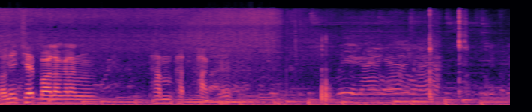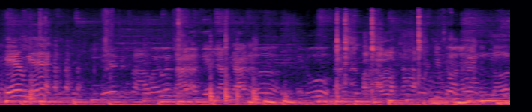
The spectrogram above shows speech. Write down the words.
ตอนนี้เชฟบอยเรากำลังทำผัดผักนะนี่ไงไงไงแค่ไงเดี๋ยวยังจานอะไม่รู้ปัญหาระดับชาติจิ้มก่อนแล้วกันร้อน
